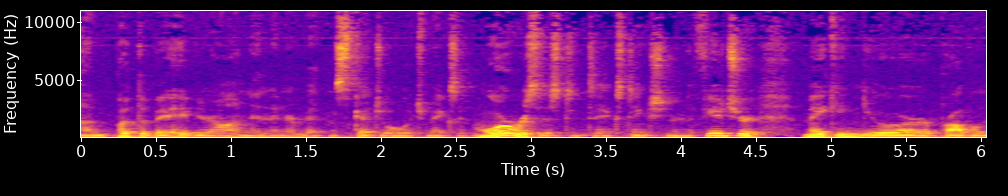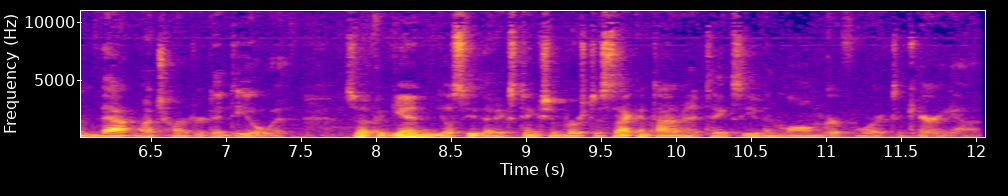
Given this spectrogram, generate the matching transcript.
um, put the behavior on an intermittent schedule, which makes it more resistant to extinction in the future, making your problem that much harder to deal with. So if again, you'll see that extinction burst a second time, and it takes even longer for it to carry out.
